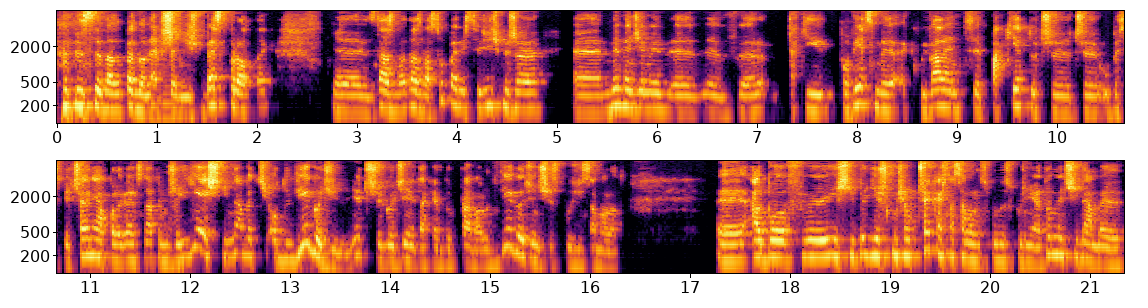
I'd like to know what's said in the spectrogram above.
jest na pewno lepsze niż bez Pro, tak? E, Nazwa, nazwa super i stwierdziliśmy, że my będziemy e, taki powiedzmy ekwiwalent pakietu czy, czy ubezpieczenia polegający na tym, że jeśli nawet ci o dwie godziny, nie trzy godziny tak jak według prawa, ale dwie godziny się spóźni samolot, e, albo w, jeśli będziesz musiał czekać na samolot z powodu spóźnienia, to my ci damy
